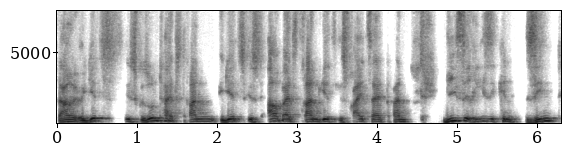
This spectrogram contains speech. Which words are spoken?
sagen, jetzt ist Gesundheit dran, jetzt ist Arbeit dran, jetzt ist Freizeit dran. Diese Risiken sind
